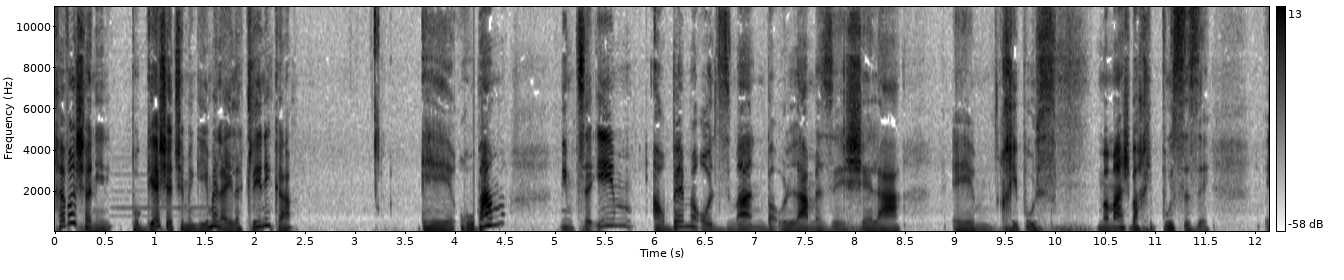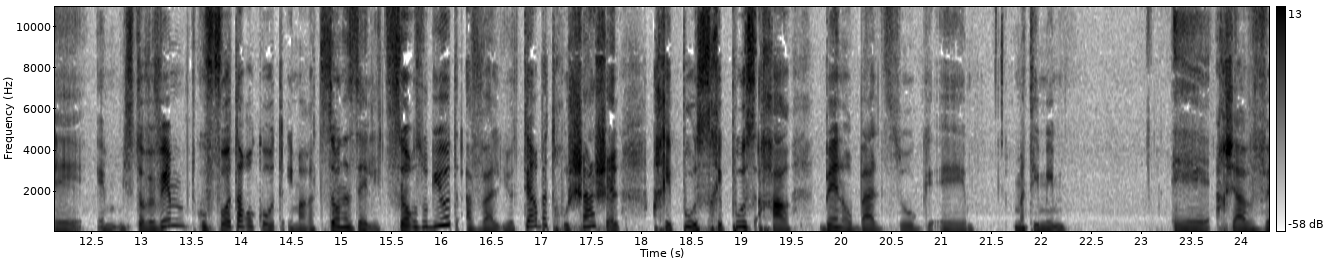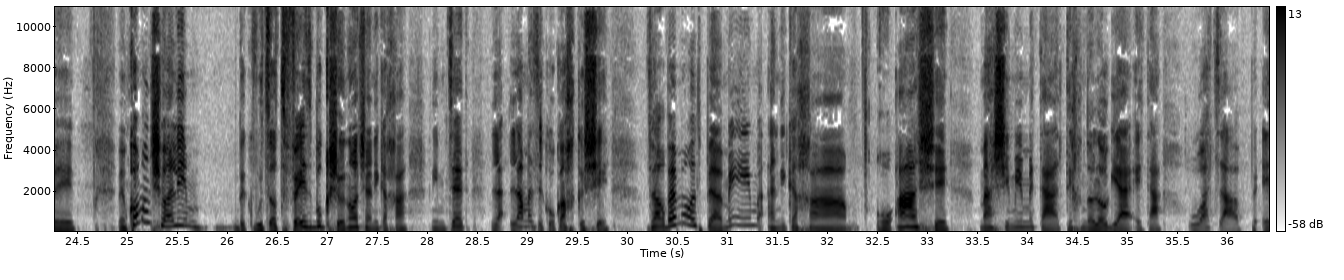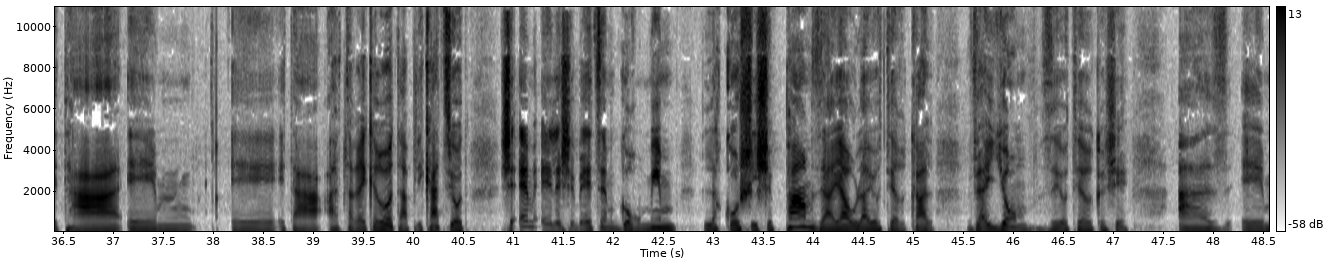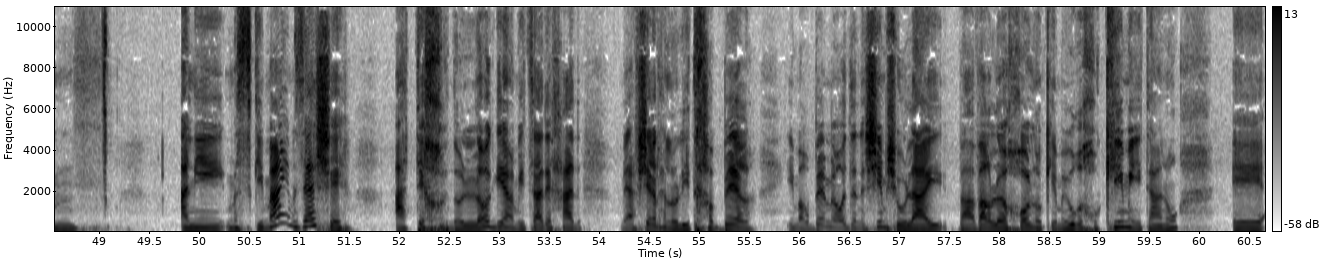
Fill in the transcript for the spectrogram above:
החבר'ה שאני פוגשת, שמגיעים אליי לקליניקה, אה, רובם נמצאים הרבה מאוד זמן בעולם הזה של החיפוש, ממש בחיפוש הזה. אה, הם מסתובבים תקופות ארוכות עם הרצון הזה ליצור זוגיות, אבל יותר בתחושה של החיפוש, חיפוש אחר בן או בת זוג אה, מתאימים. Uh, עכשיו, uh, והם כל הזמן שואלים בקבוצות פייסבוק שונות שאני ככה נמצאת, למה זה כל כך קשה? והרבה מאוד פעמים אני ככה רואה שמאשימים את הטכנולוגיה, את הוואטסאפ, את ה... Um, את האתרי היכרויות, האפליקציות, שהם אלה שבעצם גורמים לקושי, שפעם זה היה אולי יותר קל, והיום זה יותר קשה. אז אני מסכימה עם זה שהטכנולוגיה מצד אחד מאפשרת לנו להתחבר עם הרבה מאוד אנשים שאולי בעבר לא יכולנו כי הם היו רחוקים מאיתנו,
